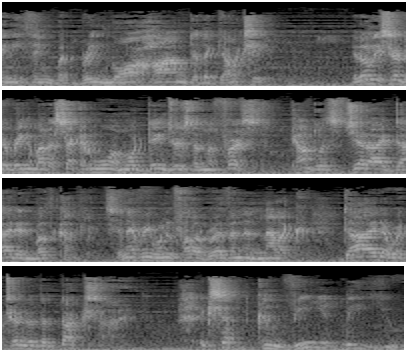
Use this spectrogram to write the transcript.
anything but bring more harm to the galaxy? It only served to bring about a second war more dangerous than the first. Countless Jedi died in both conflicts, and everyone who followed Revan and Malak died or returned to the dark side. Except conveniently you.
